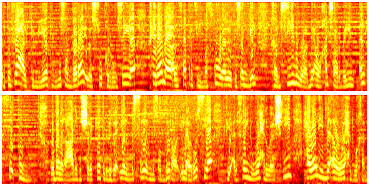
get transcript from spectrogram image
ارتفاع الكميات المصدرة إلى السوق الروسية خلال الفترة المذكورة لتسجل 50 و145 ألف طن. وبلغ عدد الشركات الغذائية المصرية المصدرة إلى روسيا في 2021 حوالي 151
